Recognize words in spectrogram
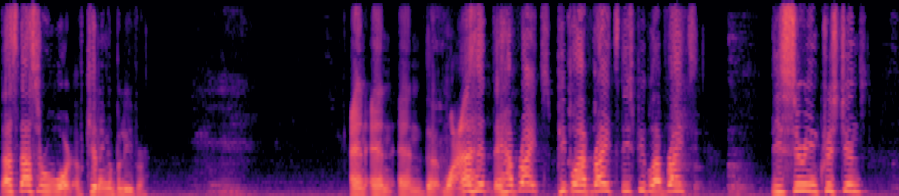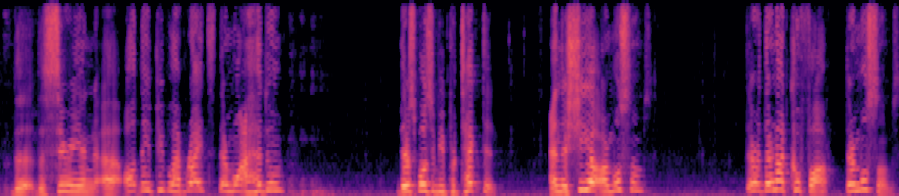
That's, that's the reward of killing a believer. And, and, and the mu'ahid, they have rights. People have rights. These people have rights. These Syrian Christians, the, the Syrian, uh, all these people have rights. They're mu'ahidun. They're supposed to be protected. And the Shia are Muslims. They're, they're not kuffar, they're Muslims.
